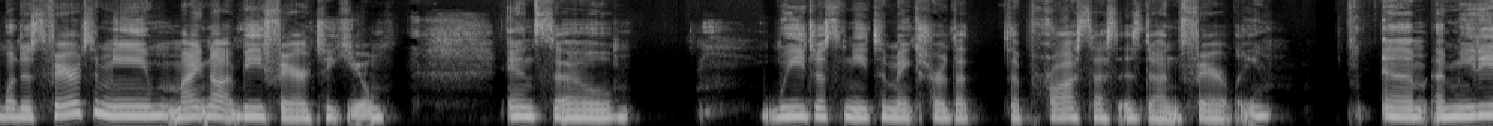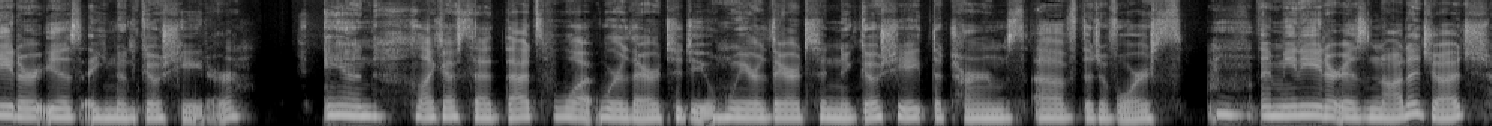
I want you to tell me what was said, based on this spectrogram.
what is fair to me might not be fair to you. And so we just need to make sure that the process is done fairly. Um, a mediator is a negotiator. And like I've said, that's what we're there to do. We are there to negotiate the terms of the divorce. A mediator is not a judge.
